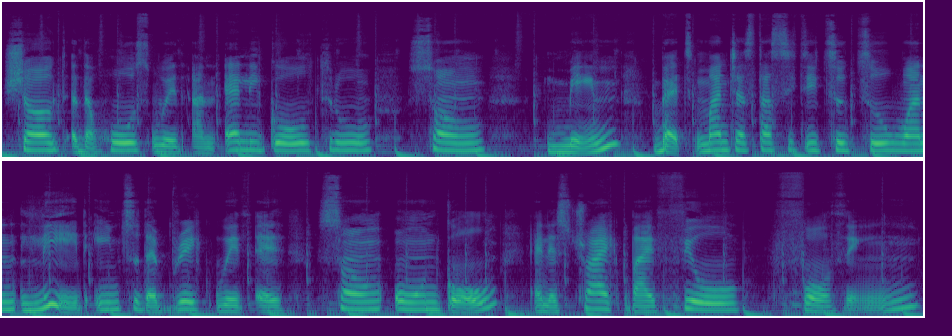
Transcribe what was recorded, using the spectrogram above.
shocked the host with an early goal through Son Min, but Manchester City took 2 1 lead into the break with a Son own goal and a strike by Phil Foden.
